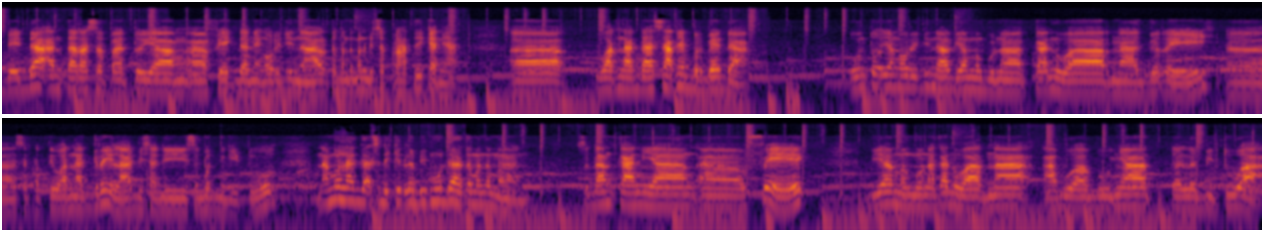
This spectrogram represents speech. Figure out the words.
beda antara sepatu yang uh, fake dan yang original. Teman-teman bisa perhatikan ya. Uh, warna dasarnya berbeda. Untuk yang original dia menggunakan warna grey uh, seperti warna grey lah bisa disebut begitu. Namun agak sedikit lebih mudah teman-teman. Sedangkan yang uh, fake dia menggunakan warna abu-abunya lebih tua.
